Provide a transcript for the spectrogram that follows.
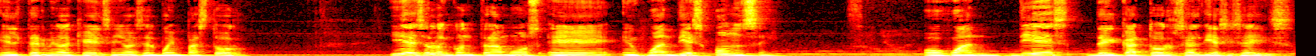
el término de que el Señor es el buen pastor. Y eso lo encontramos eh, en Juan 10, 11. O Juan 10 del 14 al 16.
